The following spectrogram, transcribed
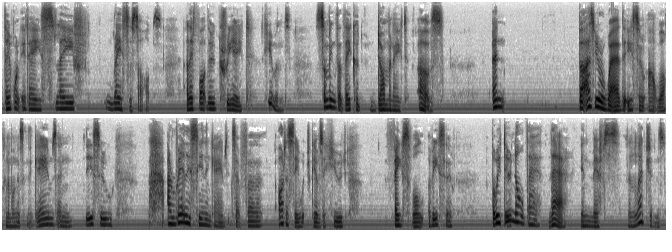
they wanted a slave race of sorts, and they thought they would create humans, something that they could dominate us. And but as you're aware, the Isu aren't walking among us in the games, and the Isu are rarely seen in games except for Odyssey, which gives a huge faceful of Isu. But we do know they're there in myths and legends,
